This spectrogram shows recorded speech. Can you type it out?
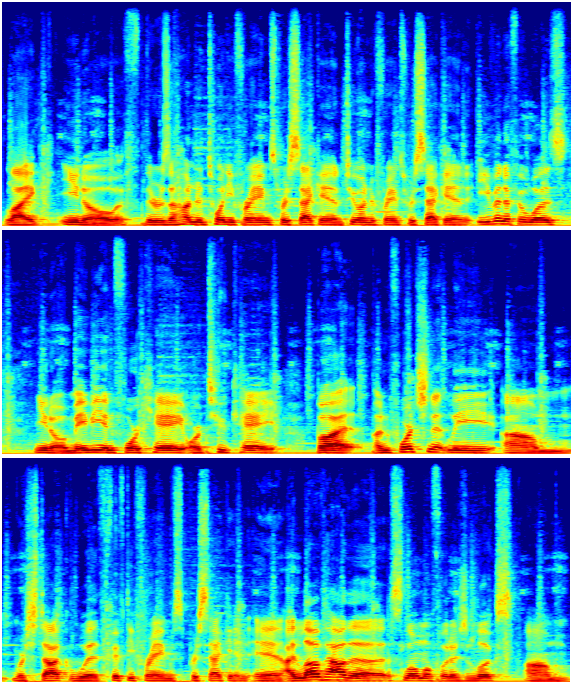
like, you know, if there's 120 frames per second, 200 frames per second, even if it was, you know, maybe in 4K or 2K, but unfortunately, um, we're stuck with 50 frames per second. And I love how the slow-mo footage looks um,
